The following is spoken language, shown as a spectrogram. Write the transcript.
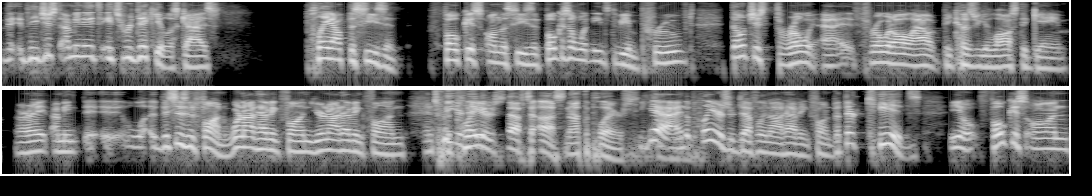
they just I mean it's it's ridiculous, guys. Play out the season focus on the season, focus on what needs to be improved. Don't just throw it uh, throw it all out because you lost a game. All right. I mean, it, it, this isn't fun. We're not having fun. You're not having fun. And tweet the your players, stuff to us, not the players. Yeah, and the players are definitely not having fun, but they're kids. You know, focus on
